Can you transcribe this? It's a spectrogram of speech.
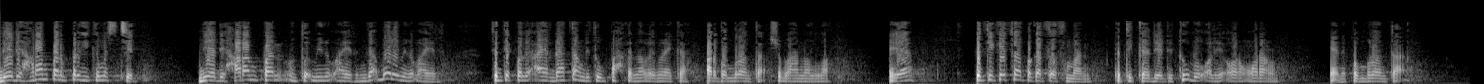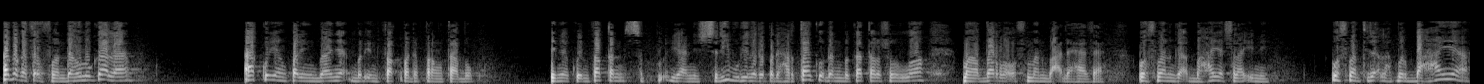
Dia diharamkan pergi ke masjid. Dia diharamkan untuk minum air. Enggak boleh minum air. Setiap kali air datang ditumpahkan oleh mereka. Para pemberontak, subhanallah. Ya. Ketika itu apa kata Uthman? Ketika dia dituduh oleh orang-orang, yakni pemberontak. Apa kata Uthman? Dahulu kala Aku yang paling banyak berinfak pada perang Tabuk. Sehingga aku infakkan yani seribu dinar daripada hartaku dan berkata Rasulullah, "Ma darra Utsman ba'da hadza." Utsman enggak bahaya setelah ini. Utsman tidaklah berbahaya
